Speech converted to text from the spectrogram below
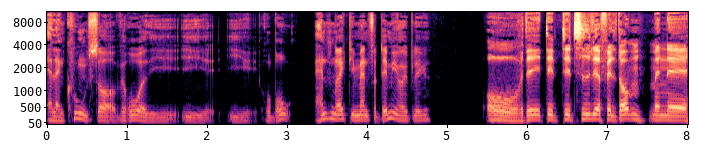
Allan Kuhn står ved roret i, i, i Hobro. Er han den rigtige mand for dem i øjeblikket? Åh, oh, det, det, det er tidligere fældt om, men øh,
